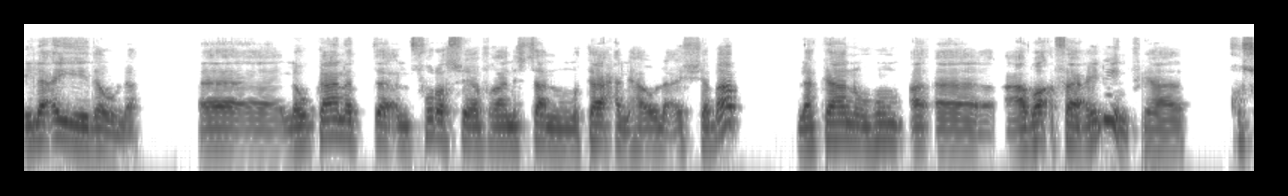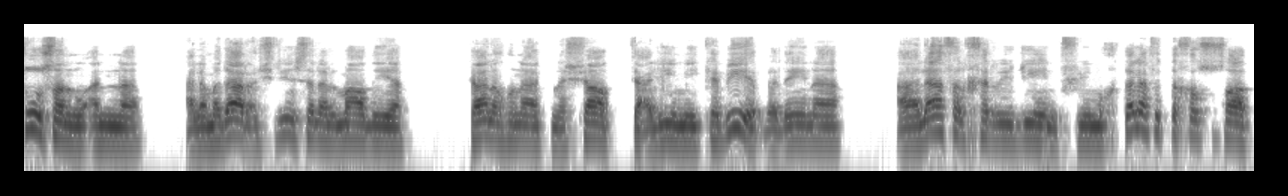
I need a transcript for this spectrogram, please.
إلى أي دولة. آه، لو كانت الفرص في أفغانستان متاحة لهؤلاء الشباب لكانوا هم آه، آه، أعضاء فاعلين فيها خصوصا وأن على مدار 20 سنة الماضية كان هناك نشاط تعليمي كبير. لدينا آلاف الخريجين في مختلف التخصصات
